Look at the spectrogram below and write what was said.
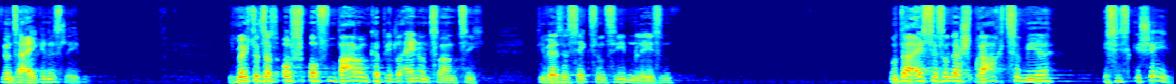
für unser eigenes Leben. Ich möchte uns aus Offenbarung Kapitel 21, die Verse 6 und 7 lesen. Und da heißt es, und er sprach zu mir, es ist geschehen.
